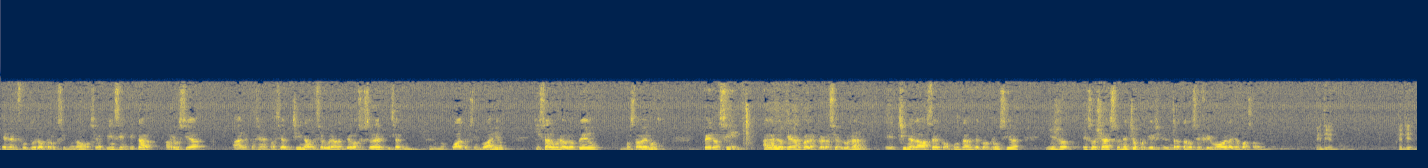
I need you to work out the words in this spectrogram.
en el futuro próximo, ¿no? O sea, piensa invitar a Rusia a la Estación Espacial China, muy seguramente va a suceder, quizás en, unos 4 o 5 años, quizá algún europeo, no sabemos, pero sí, hagan lo que hagan con la exploración lunar, eh, China la va a hacer conjuntamente con Rusia, y ello, eso ya es un hecho porque el tratado se firmó el año pasado. Entiendo, entiendo.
